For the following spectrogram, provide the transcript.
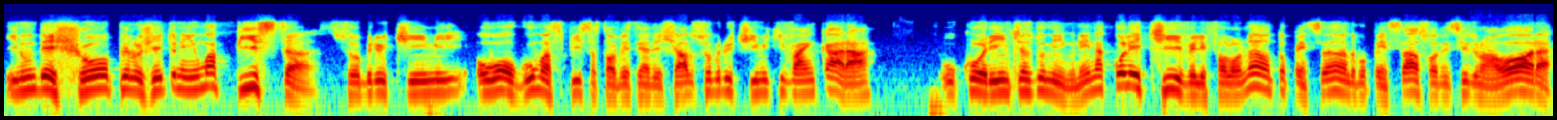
e não deixou, pelo jeito, nenhuma pista sobre o time, ou algumas pistas talvez tenha deixado, sobre o time que vai encarar o Corinthians domingo. Nem na coletiva ele falou: não, estou pensando, vou pensar, só decido na hora.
